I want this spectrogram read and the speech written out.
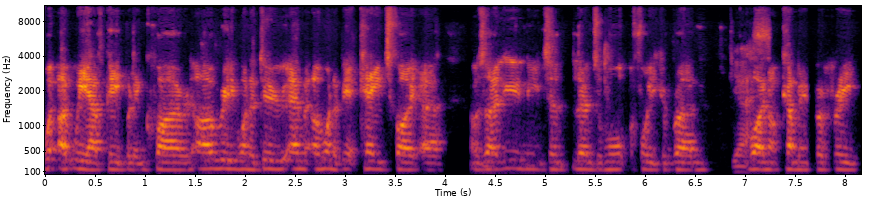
uh, we have people inquiring, I really want to do, I want to be a cage fighter. I was like, you need to learn to walk before you can run. Yes. Why not come in for a free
